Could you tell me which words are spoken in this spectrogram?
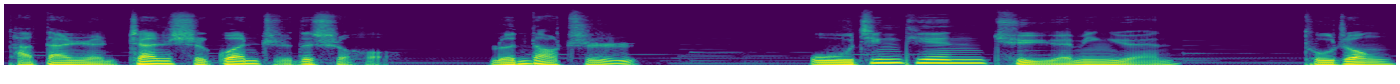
他担任詹事官职的时候，轮到值日，武经天去圆明园，途中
